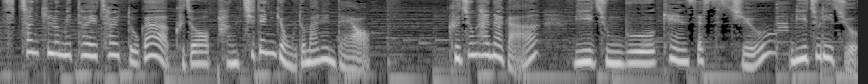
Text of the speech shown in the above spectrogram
수천 킬로미터의 철도가 그저 방치된 경우도 많은데요. 그 중 하나가 미 중부 캔사스주, 미주리주,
